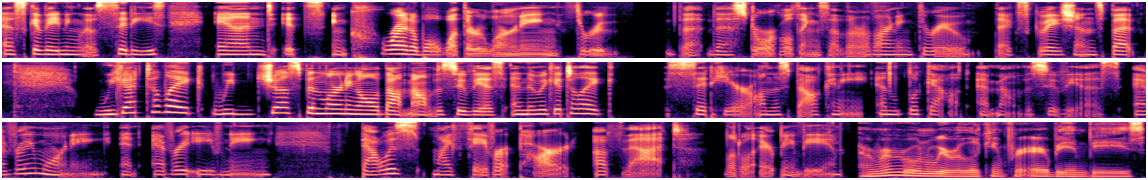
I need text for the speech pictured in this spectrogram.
excavating those cities. And it's incredible what they're learning through the, the historical things that they're learning through the excavations. But we got to like we'd just been learning all about Mount Vesuvius and then we get to like sit here on this balcony and look out at Mount Vesuvius every morning and every evening. That was my favorite part of that little Airbnb. I remember when we were looking for Airbnbs,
